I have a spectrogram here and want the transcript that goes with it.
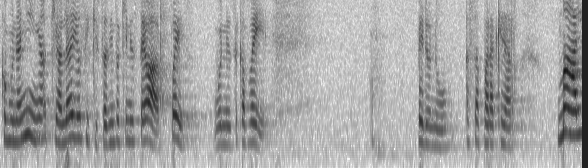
como una niña que habla de Dios y que está haciendo aquí en este bar, pues, o en este café. Pero no, hasta para quedar mal,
